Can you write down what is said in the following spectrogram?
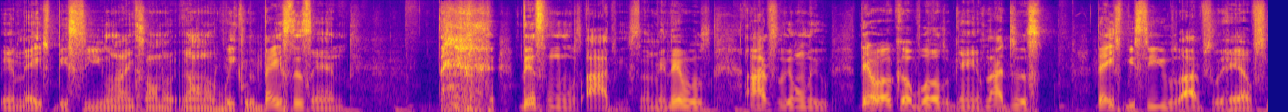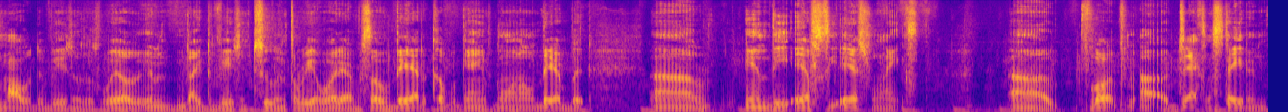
in the HBCU ranks on a on a weekly basis, and this one was obvious. I mean, there was obviously only there were a couple other games, not just the HBCUs obviously have smaller divisions as well in like Division two and three or whatever. So they had a couple games going on there, but uh, in the FCS ranks. Uh, Florida, uh, Jackson State and,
